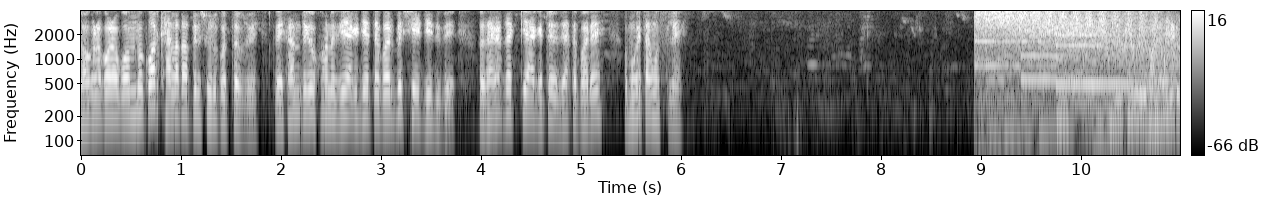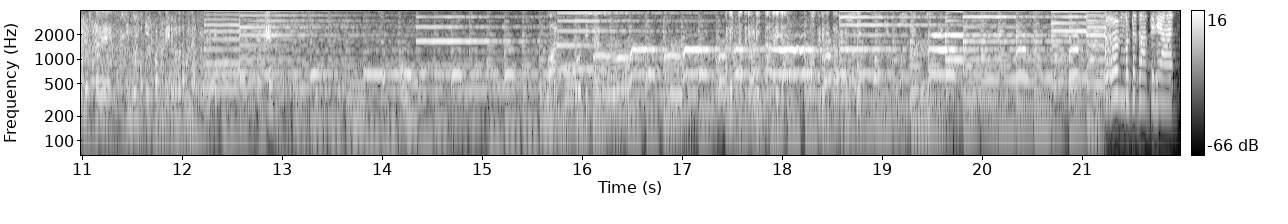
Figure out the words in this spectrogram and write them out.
ঝগড়া করা বন্ধ কর খেলা তাড়াতাড়ি শুরু করতে হবে। তো এখান থেকে ওখানে যে আগে যেতে পারবে সে জিতবে। তো দেখা যাক কি আগে যেতে পারে। আমাকে চামচলে তাড়াতাড়ি হাট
